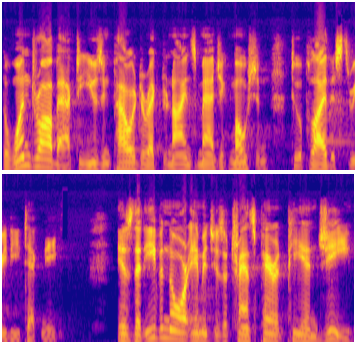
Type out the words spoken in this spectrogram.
The one drawback to using PowerDirector 9's magic motion to apply this 3D technique is that even though our image is a transparent PNG,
